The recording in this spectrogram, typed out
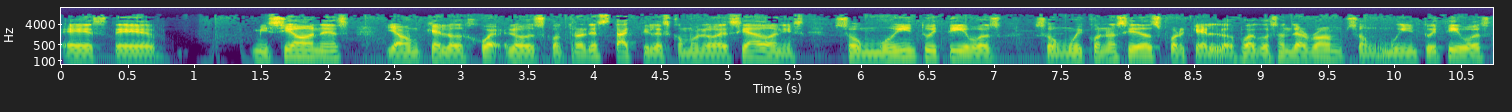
este misiones y aunque los, los controles táctiles como lo decía Adonis son muy intuitivos son muy conocidos porque los juegos on the ROM son muy intuitivos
